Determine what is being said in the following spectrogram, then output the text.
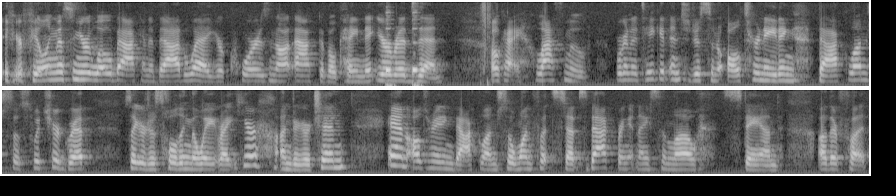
If you're feeling this in your low back in a bad way, your core is not active, okay? Knit your ribs in. Okay, last move. We're gonna take it into just an alternating back lunge. So switch your grip so you're just holding the weight right here under your chin and alternating back lunge. So one foot steps back, bring it nice and low, stand, other foot.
